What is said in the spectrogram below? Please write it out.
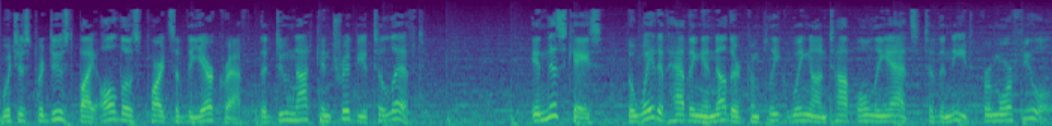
which is produced by all those parts of the aircraft that do not contribute to lift. In this case, the weight of having another complete wing on top only adds to the need for more fuel.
